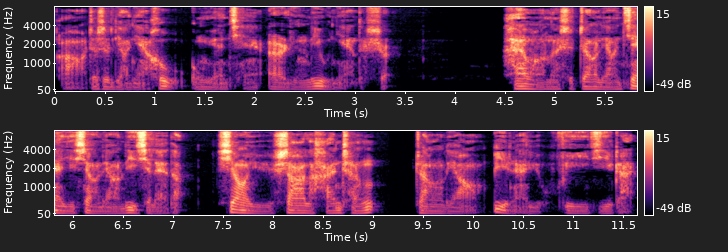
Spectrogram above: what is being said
啊，这是两年后，公元前二零六年的事儿。韩王呢，是张良建议项梁立起来的，项羽杀了韩成。张良必然有危机感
